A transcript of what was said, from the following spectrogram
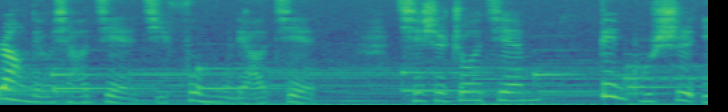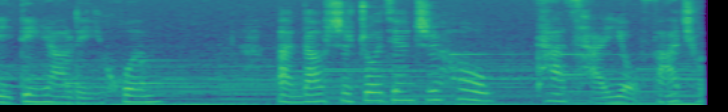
让刘小姐及父母了解，其实捉奸并不是一定要离婚，反倒是捉奸之后，他才有发球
